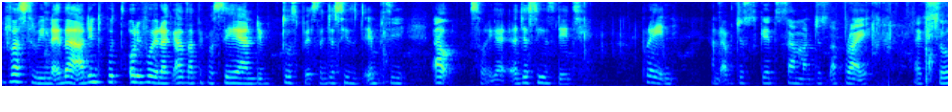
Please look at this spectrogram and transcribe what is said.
Vaseline like that. I didn't put olive oil like other people say and toothpaste. I just used empty oh, sorry guys I just used it plain. And I've just get some and just apply. Like so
